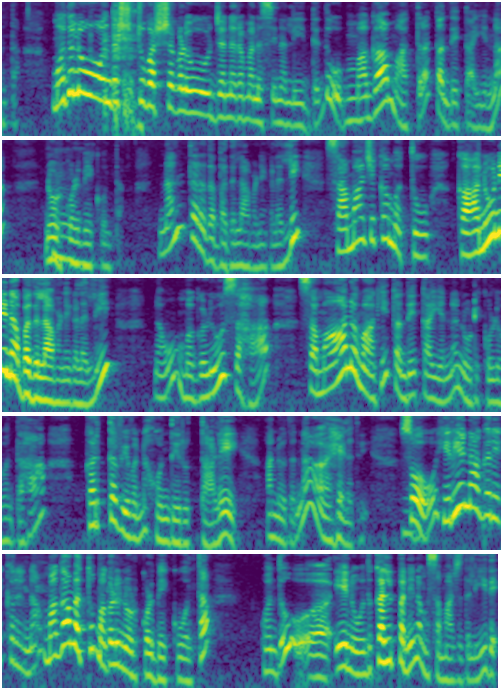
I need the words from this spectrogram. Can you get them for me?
ಅಂತ. ಮೊದಲು ಒಂದಷ್ಟು ವರ್ಷಗಳು ಜನರ ಮನಸ್ಸಿನಲ್ಲಿ ಇದ್ದದ್ದು ಮಗ ಮಾತ್ರ ತಂದೆ ತಾಯಿಯನ್ನ ನೋಡ್ಕೊಳ್ಬೇಕು ಅಂತ. ನಂತರದ ಬದಲಾವಣೆಗಳಲ್ಲಿ, ಸಾಮಾಜಿಕ ಮತ್ತು ಕಾನೂನಿನ ಬದಲಾವಣೆಗಳಲ್ಲಿ ನಾವು ಮಗಳೂ ಸಹ ಸಮಾನವಾಗಿ ತಂದೆ ತಾಯಿಯನ್ನು ನೋಡಿಕೊಳ್ಳುವಂತಹ ಕರ್ತವ್ಯವನ್ನು ಹೊಂದಿರುತ್ತಾಳೆ ಅನ್ನೋದನ್ನು ಹೇಳಿದ್ವಿ. ಸೊ ಹಿರಿಯ ನಾಗರಿಕರನ್ನು ಮಗ ಮತ್ತು ಮಗಳು ನೋಡ್ಕೊಳ್ಬೇಕು ಅಂತ ಒಂದು ಏನು ಒಂದು ಕಲ್ಪನೆ ನಮ್ಮ ಸಮಾಜದಲ್ಲಿ ಇದೆ.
